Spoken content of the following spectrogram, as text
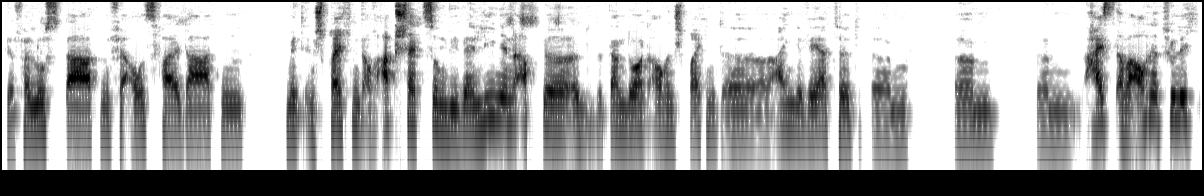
für Verlustdaten, für Ausfalldaten, mit entsprechend auch Abschätzung, wie werden Linien abge, dann dort auch entsprechend äh, eingewertet, ähm, ähm, ähm, heißt aber auch natürlich,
